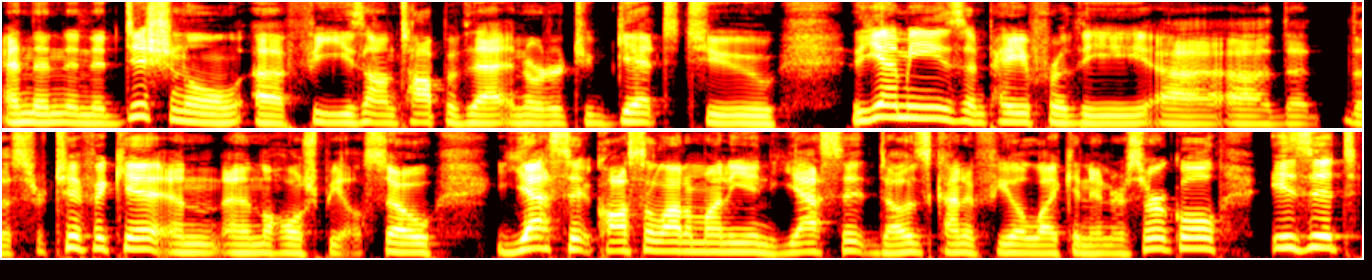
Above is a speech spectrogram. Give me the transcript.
and then an additional uh, fees on top of that in order to get to the Emmys and pay for the uh, uh, the the certificate and and the whole spiel. So yes, it costs a lot of money, and yes, it does kind of feel like an inner circle. Is it?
